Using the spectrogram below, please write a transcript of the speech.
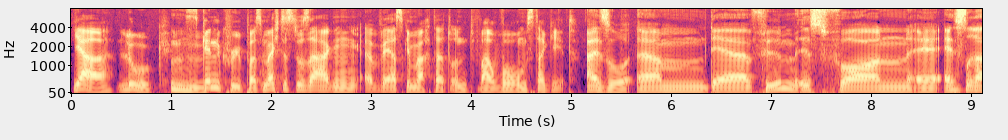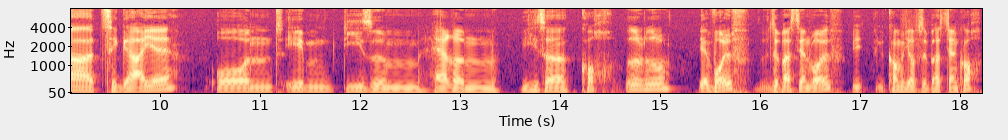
ja, Luke, mhm. Skin Creepers. Möchtest du sagen, äh, wer es gemacht hat und worum es da geht? Also, ähm, der Film ist von äh, Ezra Zegaye und eben diesem Herren, wie hieß er, Koch oder so? Wolf, Sebastian Wolf, wie komme ich auf Sebastian Koch,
